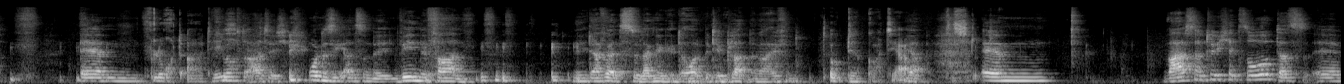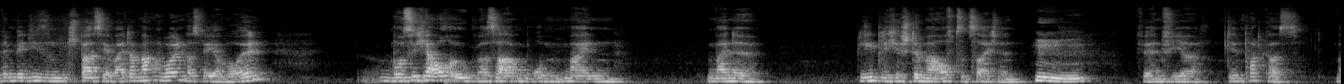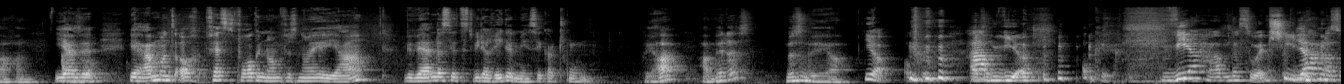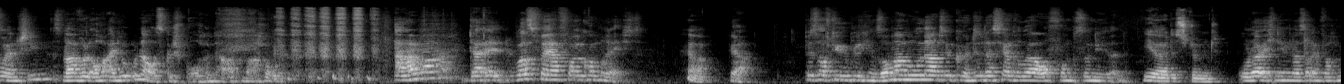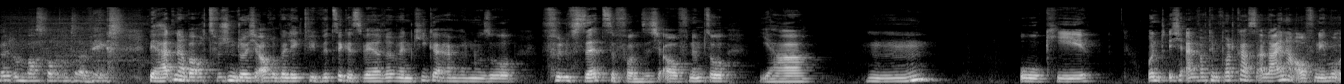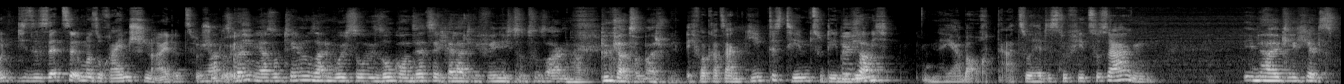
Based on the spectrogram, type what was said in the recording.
ähm, Fluchtartig. fluchtartig, ohne sich anzumelden, wehende Fahnen. Nee, dafür hat es zu lange gedauert mit den Plattenreifen. Oh der Gott, ja. Ja. Ähm, war es natürlich jetzt so, dass äh, wenn wir diesen Spaß hier weitermachen wollen, was wir ja wollen, muss ich ja auch irgendwas haben, um mein, meine liebliche Stimme aufzuzeichnen, Hm. während wir den Podcast machen. Ja, also, wir, wir haben uns auch fest vorgenommen fürs neue Jahr. Wir werden das jetzt wieder regelmäßiger tun. ja, haben wir das? Müssen wir ja. Ja, Okay. haben wir. Okay. Wir haben das so entschieden. Wir haben das so entschieden. Es war wohl auch eine unausgesprochene Abmachung. Aber da, du hast ja vollkommen recht. Ja, Ja. Bis auf die üblichen Sommermonate könnte das ja sogar auch funktionieren. ja, das stimmt. Oder ich nehme das einfach mit und mach's von unterwegs. Wir hatten aber auch zwischendurch auch überlegt, wie witzig es wäre, wenn Kika einfach nur so fünf Sätze von sich aufnimmt. So, ja, hm, okay. Und ich einfach den Podcast alleine aufnehme und diese Sätze immer so reinschneide Ja, das zwischendurch. könnten ja so Themen sein, wo ich sowieso grundsätzlich relativ wenig zu, zu sagen habe. Bücher zum Beispiel. ich wollte gerade sagen, gibt es Themen, zu denen Bücher. nicht... Naja, aber auch dazu hättest du viel zu sagen. Inhaltlich jetzt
